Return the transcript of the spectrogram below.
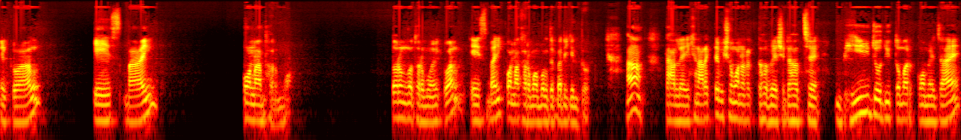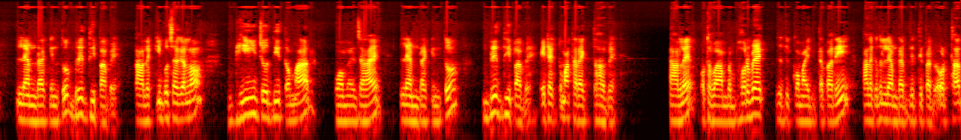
ইকুয়াল এস বাই কণা ধর্ম তরঙ্গ ধর্ম ইকুয়াল এইচ বাই কণা ধর্ম বলতে পারি কিন্তু। হ্যাঁ? তাহলে এখানে আরেকটা বিষয় মনে রাখতে হবে, সেটা হচ্ছে ভি যদি তোমার কমে যায় ল্যামডা কিন্তু বৃদ্ধি পাবে। তাহলে কি বোঝা গেল? ভি যদি তোমার কমে যায় ল্যামডা কিন্তু বৃদ্ধি পাবে। এটা একটু মাথায় রাখতে হবে। তাহলে অথবা আমরা ভরবেগ যদি কমাই দিতে পারি, তাহলে কিন্তু ল্যামডা বৃদ্ধি পাবে। অর্থাৎ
